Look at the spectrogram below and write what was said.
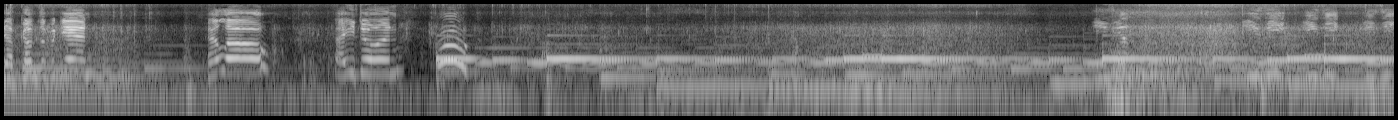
Up comes up again. Hello. How you doing? Woo. Easy. Easy, easy, easy.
